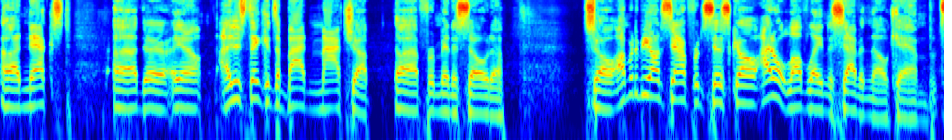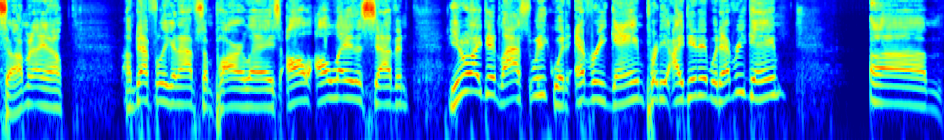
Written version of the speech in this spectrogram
uh, next. Uh, there, you know, I just think it's a bad matchup uh, for Minnesota. So I'm going to be on San Francisco. I don't love laying the seven though, Cam. So I'm going to, you know. I'm definitely going to have some parlays. I'll I'll lay the seven. You know what I did last week with every game? Pretty. I did it with every game. Um,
